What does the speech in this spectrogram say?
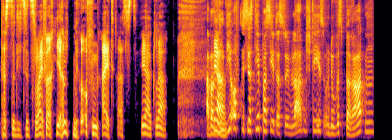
dass du diese zwei Varianten der Offenheit hast. Ja, klar. Aber Ja. wie, wie oft ist das dir passiert, dass du im Laden stehst und du wirst beraten,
